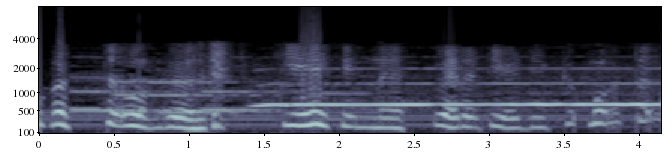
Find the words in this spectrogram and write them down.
மற்றவங்க ஏன் என்ன விரட்டி அடிக்க மாட்டாங்க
